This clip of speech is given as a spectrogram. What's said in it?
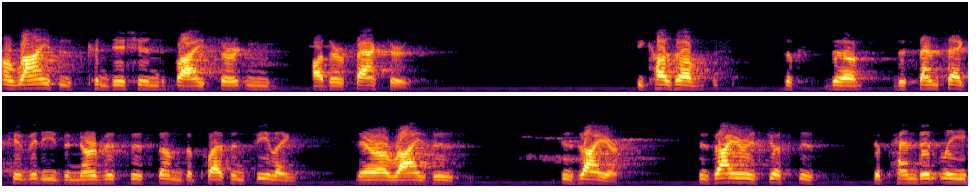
arises conditioned by certain other factors. Because of the, the, the sense activity, the nervous system, the pleasant feeling, there arises desire. Desire is just this dependently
